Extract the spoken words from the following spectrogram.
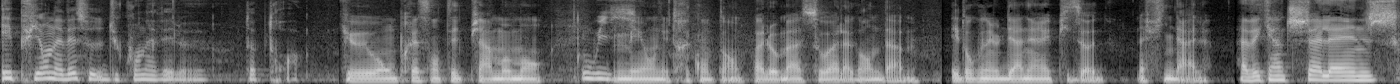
Et puis, on avait ce, du coup, on avait le top 3. qu'on pressentait depuis un moment, Oui. mais on est très content. Paloma, Soa, la grande dame. Et donc on a eu le dernier épisode, la finale. Avec un challenge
